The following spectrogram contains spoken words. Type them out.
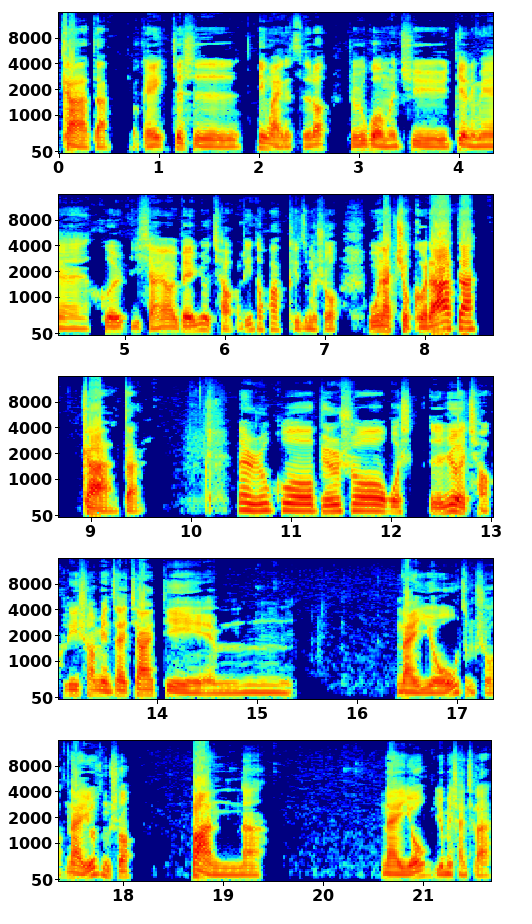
Cada，OK，这是另外一个词了。就如果我们去店里面喝，想要一杯热巧克力的话，可以这么说：una chocolata cada。那如果比如说我热巧克力上面再加一点奶油，怎么说？奶油怎么说？ban 呢。奶油有没有想起来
